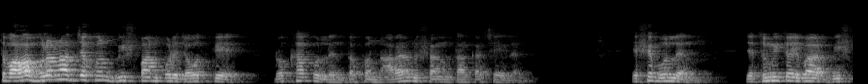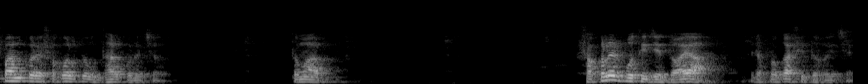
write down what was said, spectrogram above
তো বাবা ভোলানাথ যখন বিষ পান করে জগৎকে রক্ষা করলেন, তখন নারায়ণ স্বয়ং তার কাছে এলেন। এসে বললেন যে, তুমি তো এবার বিষ পান করে সকলকে উদ্ধার করেছ। তোমার সকলের প্রতি যে দয়া, এটা প্রকাশিত হয়েছে।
